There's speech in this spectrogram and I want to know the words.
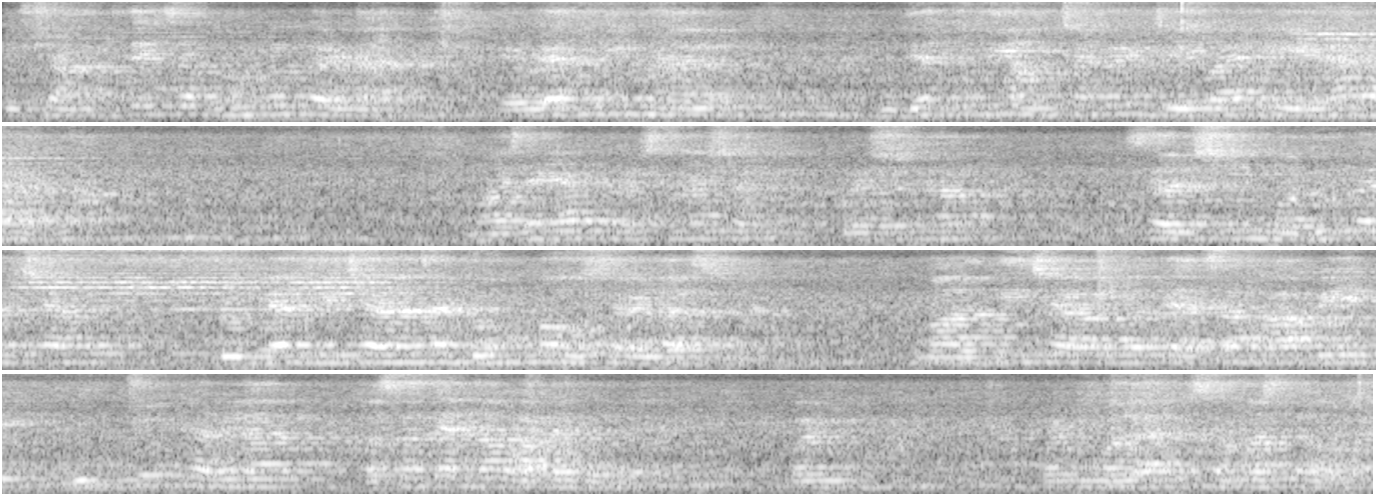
तू शांततेचा भंग करणार एवढ्यात मी म्हणालो उद्या तुम्ही आमच्याकडे जेवायला येणार आहात. माझ्या या प्रश्नाश प्रश्न सरशी मधुकरच्या डोक्यात विचाराचा डोंब उसळला असणार मालतीच्या व त्याचा हा वेग गुपचूप ठरला असं त्यांना वाटत होतं. पण पण मला समजलं होतं.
